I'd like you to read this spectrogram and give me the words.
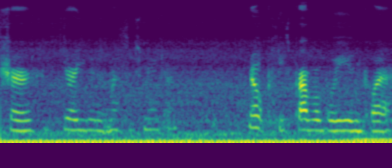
sure Gary didn't message me again. Nope, he's probably in class.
